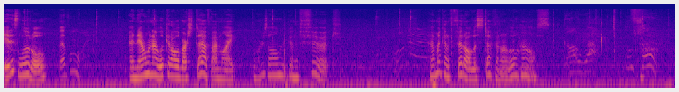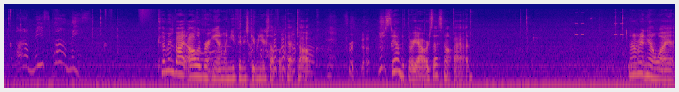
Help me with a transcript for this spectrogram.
it is little. And now when I look at all of our stuff, I'm like, where's all of it gonna fit? How am I gonna fit all this stuff in our little house? Come invite Oliver in when you finish giving yourself a pep talk. She's down to three hours. That's not bad. Not right now, Wyatt.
